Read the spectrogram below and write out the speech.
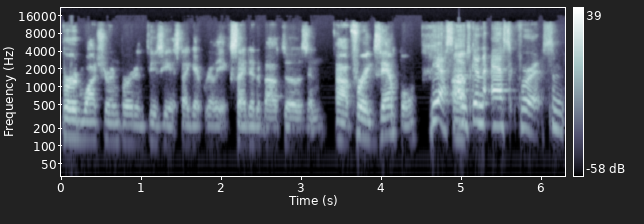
bird watcher and bird enthusiast. I get really excited about those. And uh, for example yes i was uh, going to ask for some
